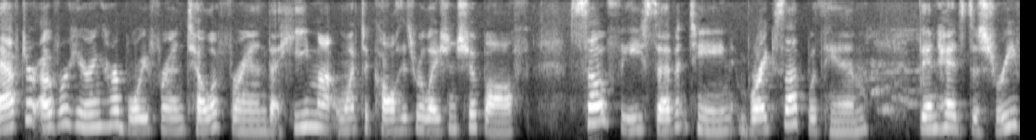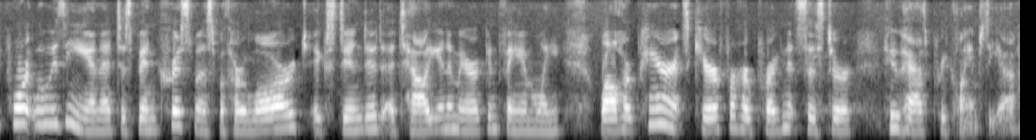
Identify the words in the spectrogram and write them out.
After overhearing her boyfriend tell a friend that he might want to call his relationship off, Sophie, 17, breaks up with him, then heads to Shreveport, Louisiana to spend Christmas with her large, extended Italian American family while her parents care for her pregnant sister who has preeclampsia.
